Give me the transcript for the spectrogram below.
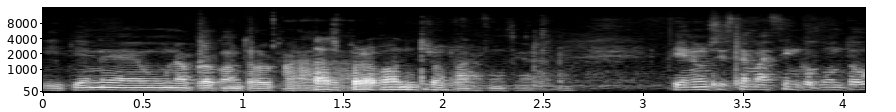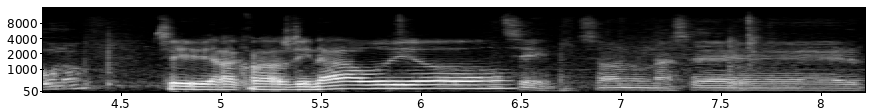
y tiene una Pro Control para, Las Pro Control. para funcionar. Tiene un sistema 5.1 Sí, de la con los Audio. Sí, son unas Air...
